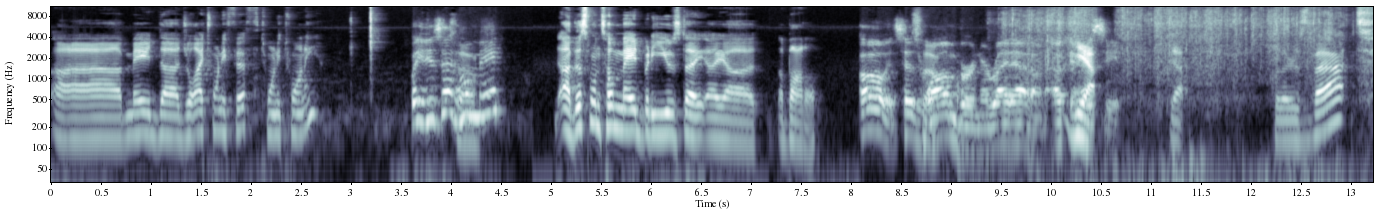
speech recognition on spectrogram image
uh, made uh, July twenty fifth, twenty twenty. wait, is that So- homemade? Uh, this one's homemade, but he used a a, uh, a bottle. Oh, it says So- Rom Burner right out on it. Okay, I Yeah. see. Yeah. So there's that.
